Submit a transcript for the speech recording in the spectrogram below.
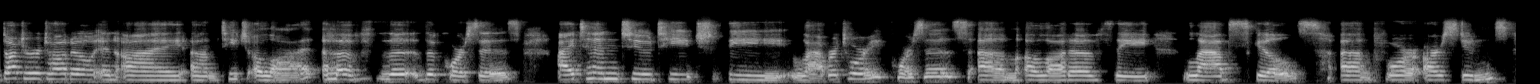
Dr. Hurtado and I um, teach a lot of the, the courses. I tend to teach the laboratory courses, um, a lot of the lab skills um, for our students.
